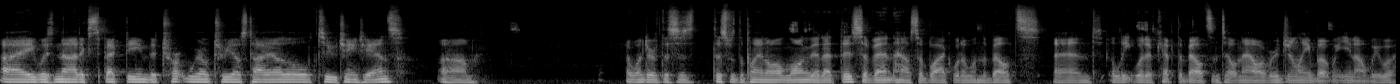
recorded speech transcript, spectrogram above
I was not expecting the tr- World Trios title to change hands. Um, I wonder if this is this was the plan all along that at this event House of Black would have won the belts and Elite would have kept the belts until now originally, but we you know we were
